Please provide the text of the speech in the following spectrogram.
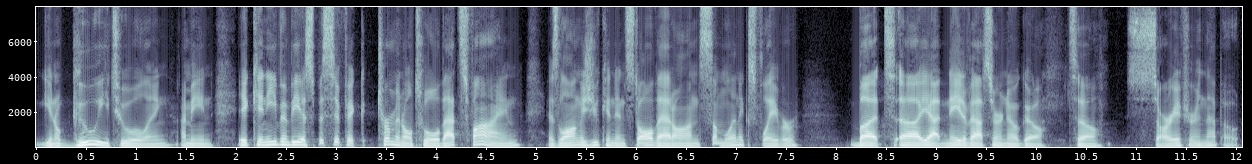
you know, GUI tooling. I mean, it can even be a specific terminal tool. That's fine as long as you can install that on some Linux flavor. But uh, yeah, native apps are no go. So sorry if you're in that boat.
